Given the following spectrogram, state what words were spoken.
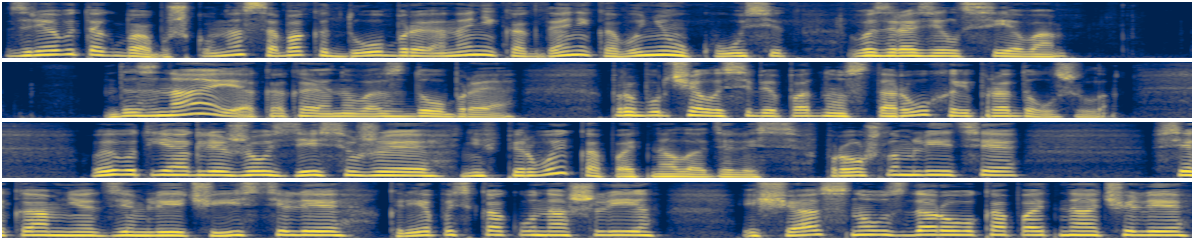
«Зря вы так, бабушка. У нас собака добрая, она никогда никого не укусит», — возразил Сева. «Да знаю я, какая она у вас добрая», — пробурчала себе под нос старуха и продолжила. «Вы вот, я гляжу, здесь уже не впервой копать наладились. В прошлом лете все камни от земли чистили, крепость какую нашли, и сейчас снова здорово копать начали.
